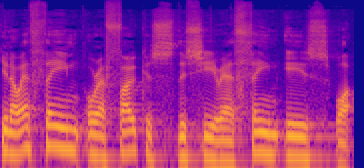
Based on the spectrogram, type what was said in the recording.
You know, our theme or our focus this year, our theme is what?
